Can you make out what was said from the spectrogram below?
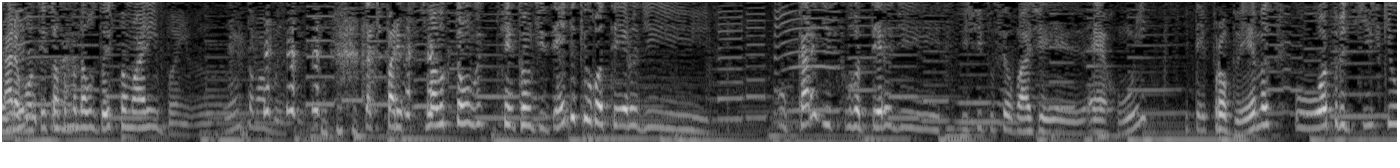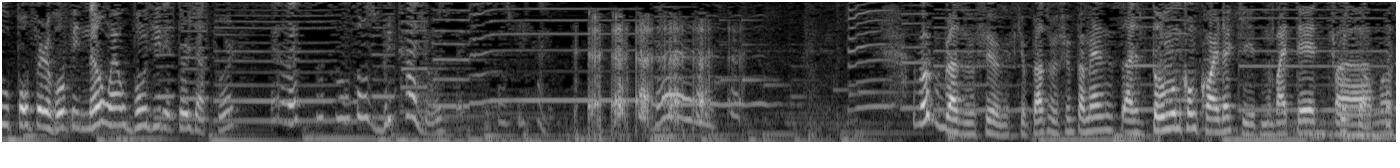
Cara, eu voltei só pra mandar os dois tomarem banho. Eles vão tomar banho. Vocês dois. Tá que pariu. Os malucos estão dizendo que o roteiro de. O cara disse que o roteiro de Instinto Selvagem é ruim e tem problemas. O outro diz que o Paul Verhoeven não é um bom diretor de ator. É, Esses são, são uns brincalhões, velho. Esses são uns brincalhões. Vamos pro próximo filme, porque o próximo filme, pelo menos, todo mundo concorda aqui, não vai ter discussão. Vamos.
